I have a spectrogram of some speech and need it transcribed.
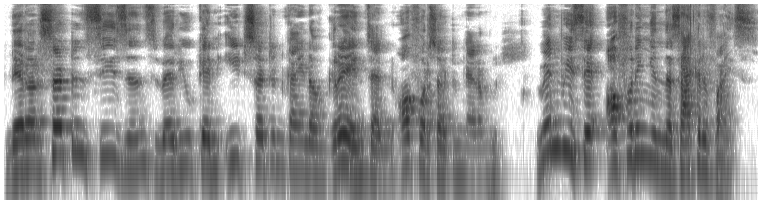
There are certain seasons where you can eat certain kind of grains and offer certain kind of when we say offering in the sacrifice,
